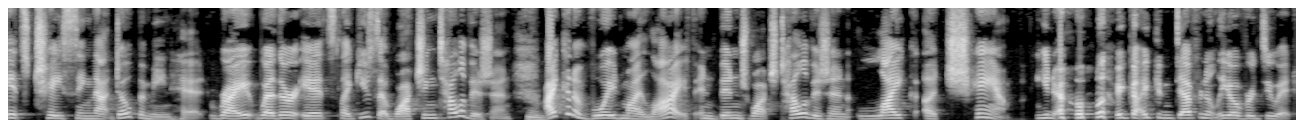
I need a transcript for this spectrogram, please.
it's chasing that dopamine hit, right? Whether it's like you said, watching television. Mm. I can avoid my mm. life and binge watch television like a champ. You know, like I can definitely overdo it.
